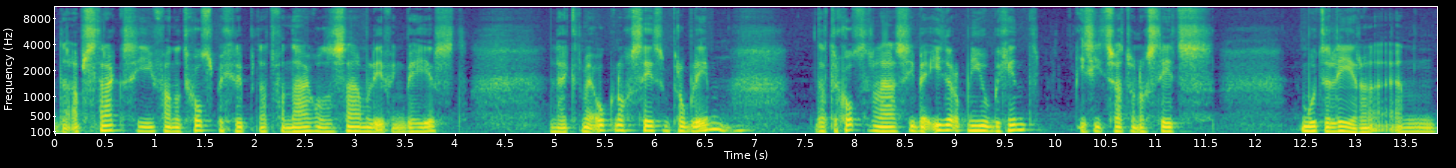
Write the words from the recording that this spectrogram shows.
de abstractie van het godsbegrip dat vandaag onze samenleving beheerst, lijkt mij ook nog steeds een probleem. Dat de godsrelatie bij ieder opnieuw begint, is iets wat we nog steeds moeten leren. En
